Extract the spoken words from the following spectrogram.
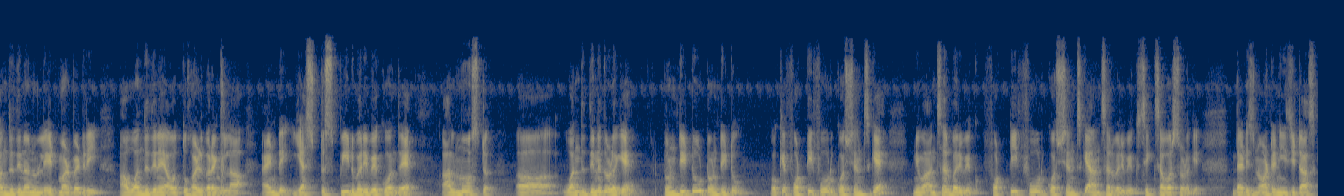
ಒಂದು ದಿನವೂ ಲೇಟ್ ಮಾಡಬೇಡ್ರಿ. ಆ ಒಂದು ದಿನ ಯಾವತ್ತೂ ಹೊಳ್ಳಿ ಬರೋಂಗಿಲ್ಲ. ಆ್ಯಂಡ್ ಎಷ್ಟು ಸ್ಪೀಡ್ ಬರಿಬೇಕು ಅಂದರೆ ಆಲ್ಮೋಸ್ಟ್ ಒಂದು ದಿನದೊಳಗೆ twenty two twenty two okay forty four ಕ್ವಶನ್ಸ್ಗೆ ನೀವು ಆನ್ಸರ್ ಬರಿಬೇಕು. ಫೋರ್ಟಿ ಫೋರ್ ಕ್ವಶನ್ಸ್ಗೆ ಆನ್ಸರ್ ಬರಿಬೇಕು ಸಿಕ್ಸ್ ಅವರ್ಸ್ ಒಳಗೆ. That is not an easy task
